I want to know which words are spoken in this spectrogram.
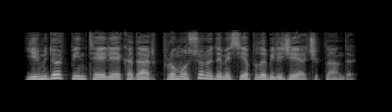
24 bin TL'ye kadar promosyon ödemesi yapılabileceği açıklandı.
